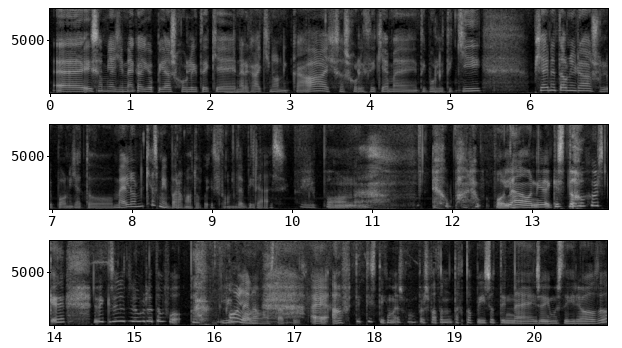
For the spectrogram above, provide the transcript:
ε, είσαι μια γυναίκα η οποία ασχολείται και ενεργά κοινωνικά, έχεις ασχοληθεί και με την πολιτική. Ποια είναι τα όνειρά σου λοιπόν για το μέλλον και ας μην πραγματοποιηθούν, δεν πειράζει. Λοιπόν, α, έχω πάρα πολλά όνειρα και στόχους και δεν ξέρω τι να το πω. Όλα να μας τα πεις. Ε, αυτή τη στιγμή ας πούμε, προσπαθώ να τακτοποιήσω την ε, ζωή μου στη Ρόδο,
